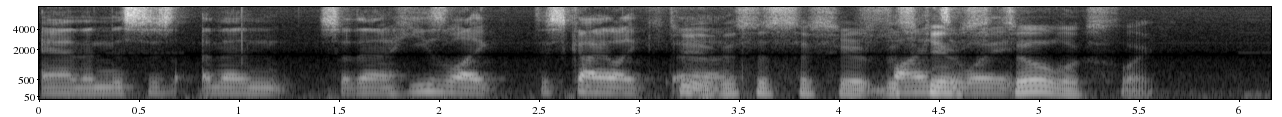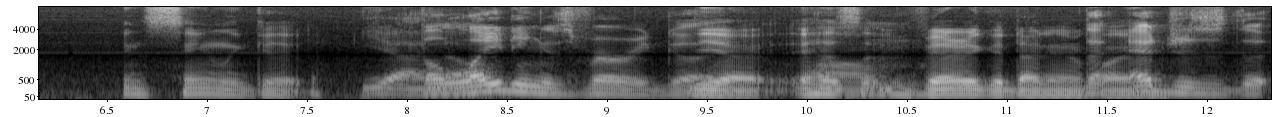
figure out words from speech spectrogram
And then this is, and then so then he's like, this guy like, dude, uh, this is six years. This game still looks like insanely good. yeah, I the know. lighting is very good. Yeah, it has Um, very good dynamic The lighting. edges, the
